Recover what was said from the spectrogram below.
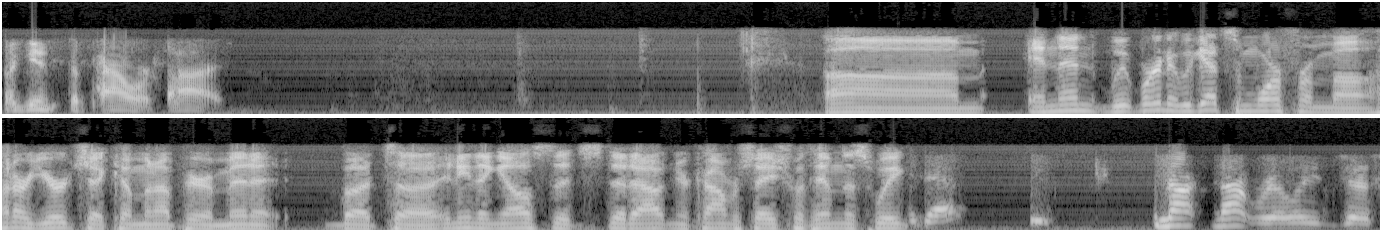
against the Power Five. Um, and then we, we're gonna we got some more from uh, Hunter Yurachek coming up here in a minute. But uh, anything else that stood out in your conversation with him this week? Not not really. Just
